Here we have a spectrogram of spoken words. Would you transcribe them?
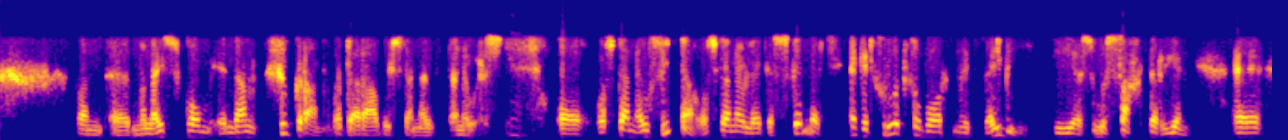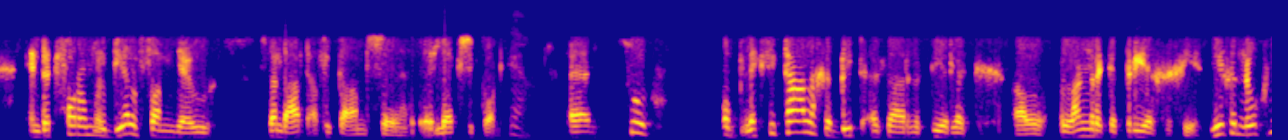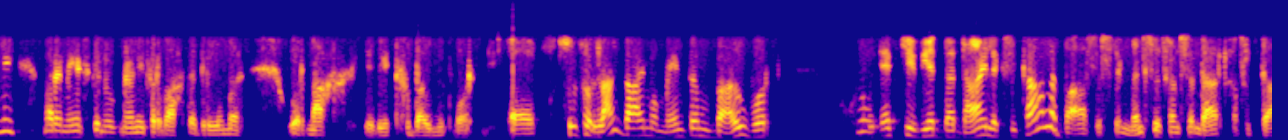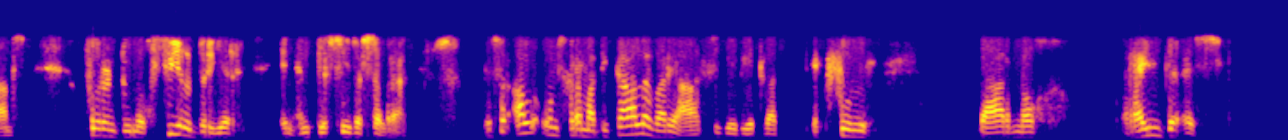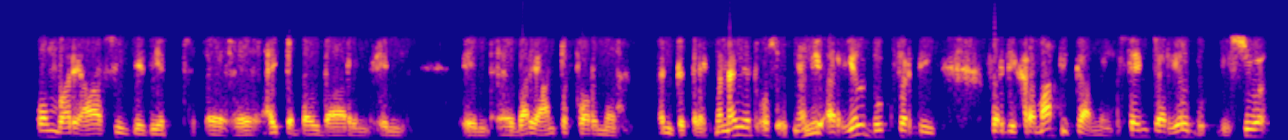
van uh, Maleis kom en dan Shukran wat Arabies dan nou dan nou is. Ja. Uh ons kan nou fitna, ons kan nou lekker skinder. Ek het groot geword met baby, die uh, so sagte reën. Uh en dit vorm nou deel van jou standaard Afrikaanse uh, leksikon. Ja. Uh so op leksikale gebied is daar natuurlik al belangrike tree gegee. Nie genoeg nie, maar 'n mens kan ook nou nie verwagte drome oornag, jy weet, gebou moet word nie. Uh so solank daai momentum behou word, glo ek jy weet dat daai leksikale basis ten minste van standaard Afrikaans vorentoe nog veel breër en inklusiewer sal raak dis veral ons grammatikale variasie jy weet wat ek voel daar nog ruimte is om variasie jy weet uh, uh, uit te bou daar en en en uh, variante forme in te trek. Maar nou het ons ook nou nie 'n reëlboek vir die vir die grammatika nie sente reëlboek nie. So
